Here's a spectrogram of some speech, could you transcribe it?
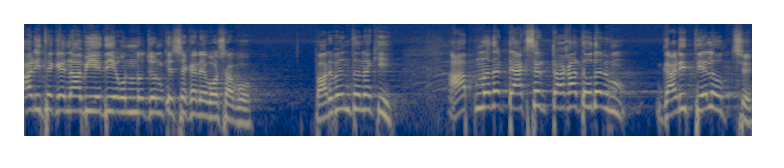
গাড়ি থেকে নামিয়ে দিয়ে অন্যজনকে সেখানে বসাবো। পারবেন তো নাকি? আপনাদের ট্যাক্সের টাকাতে ওদের গাড়ির তেল হচ্ছে।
